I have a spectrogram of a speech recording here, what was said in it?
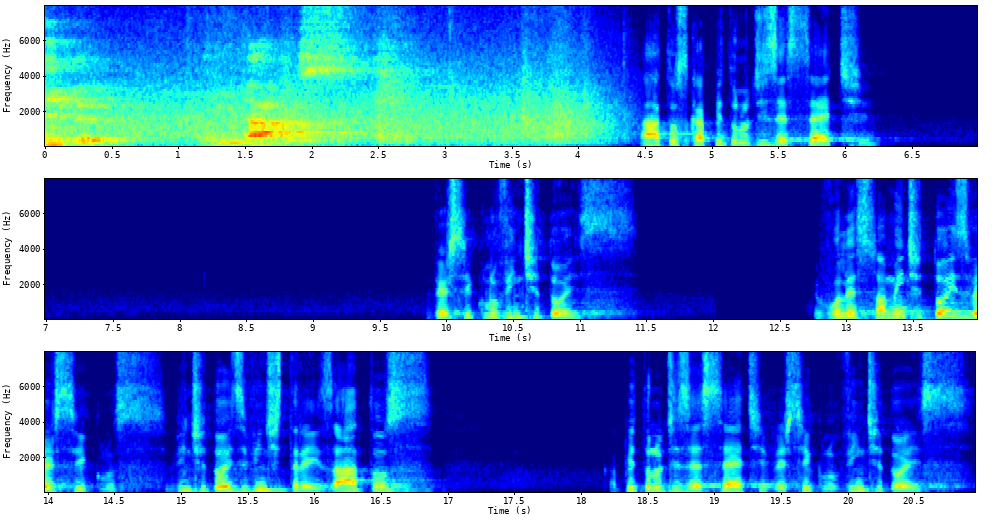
Bíblia Atos, Atos capítulo 17, versículo 22. Eu vou ler somente dois versículos, 22 e 23. Atos, capítulo 17, versículo 22.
